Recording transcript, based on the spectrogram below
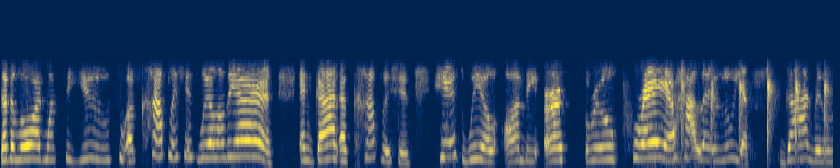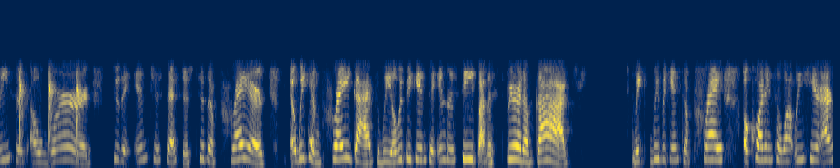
that the Lord wants to use to accomplish his will on the earth. And God accomplishes his will on the earth through prayer. Hallelujah. God releases a word to the intercessors, to the prayers, and we can pray God's will. We begin to intercede by the Spirit of God. We, we begin to pray according to what we hear our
